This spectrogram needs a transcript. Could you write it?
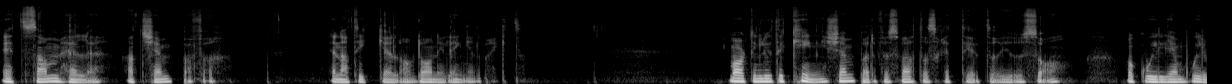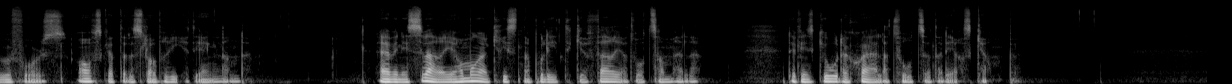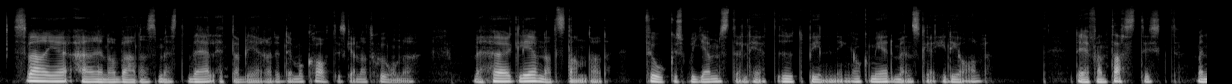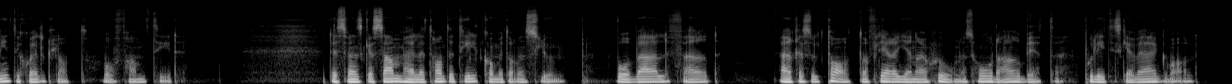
Ett samhälle att kämpa för. En artikel av Daniel Engelbrekt. Martin Luther King kämpade för svartas rättigheter i USA och William Wilberforce avskattade slaveriet i England. Även i Sverige har många kristna politiker färgat vårt samhälle. Det finns goda skäl att fortsätta deras kamp. Sverige är en av världens mest väletablerade demokratiska nationer med hög levnadsstandard, fokus på jämställdhet, utbildning och medmänskliga ideal. Det är fantastiskt, men inte självklart vår framtid. Det svenska samhället har inte tillkommit av en slump. Vår välfärd är resultat av flera generationers hårda arbete, politiska vägval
